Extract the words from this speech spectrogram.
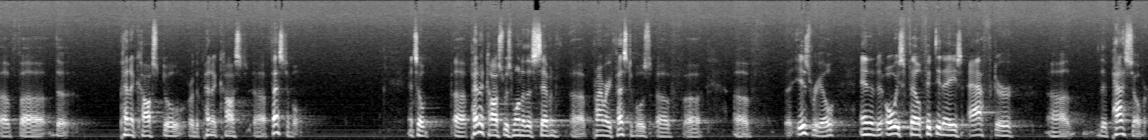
of uh, the Pentecostal or the Pentecost uh, festival. And so uh, Pentecost was one of the seven uh, primary festivals of, uh, of Israel, and it always fell 50 days after the Passover.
